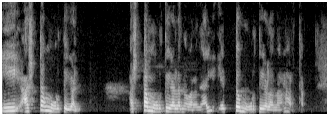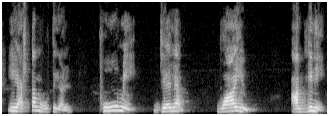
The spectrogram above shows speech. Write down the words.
ഈ അഷ്ടമൂർത്തികൾ അഷ്ടമൂർത്തികൾ എന്ന് പറഞ്ഞാൽ എട്ട് മൂർത്തികൾ എന്നാണ് അർത്ഥം. ഈ അഷ്ടമൂർത്തികൾ ഭൂമി ജലം വായു അഗ്നി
